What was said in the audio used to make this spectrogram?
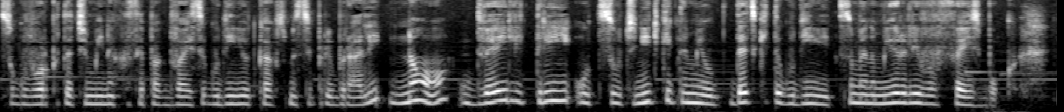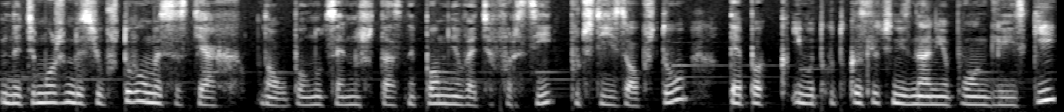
с оговорката, че минаха все пак 20 години от как сме се прибрали, но две или три от съученичките ми от детските години са ме намирали във Фейсбук. Не, че можем да си общуваме с тях много пълноценно, защото аз не помня вече фарси, почти изобщо. Те пък имат откъслични знания по английски,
